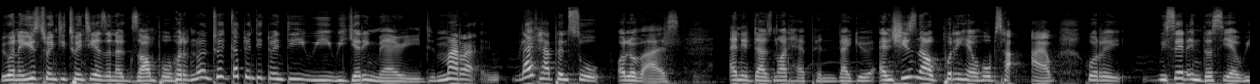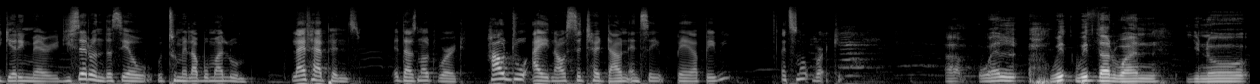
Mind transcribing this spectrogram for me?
we're going to use 2020 as an example Hore, no ka 2020 we we getting married mara life happens to all of us and it does not happen. Like you and she's now putting her hopes up. We said in this year we're getting married. You said on this year uthumela bomalum life happens. It does not work. How do i now sit her down and say "Bega, baby it's not working. Um, well, with with that one, you know,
